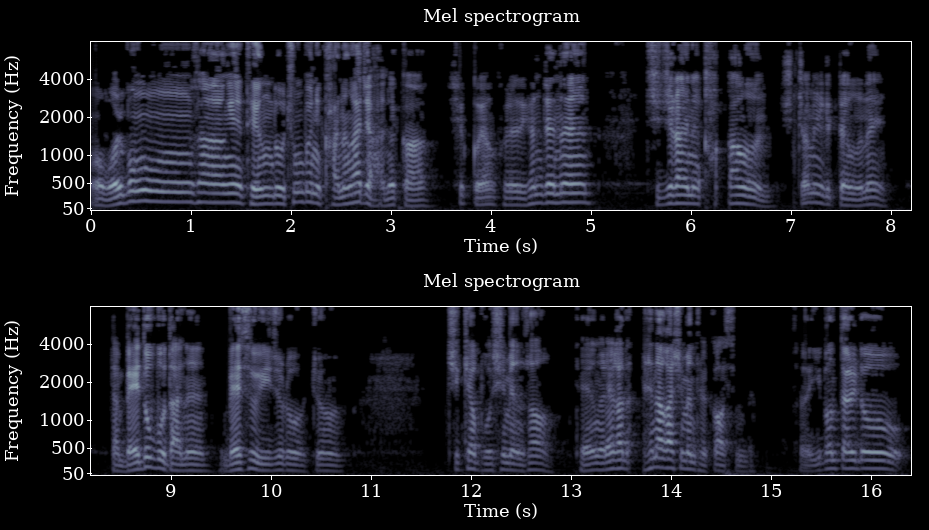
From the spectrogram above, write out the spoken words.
어, 월봉상의 대응도 충분히 가능하지 않을까 싶고요. 그래서 현재는 지지라인에 가까운 시점이기 때문에 일단 매도보다는 매수 위주로 좀 지켜보시면서 대응을 해가- 해나가시면 될 것 같습니다. 자, 이번 달도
